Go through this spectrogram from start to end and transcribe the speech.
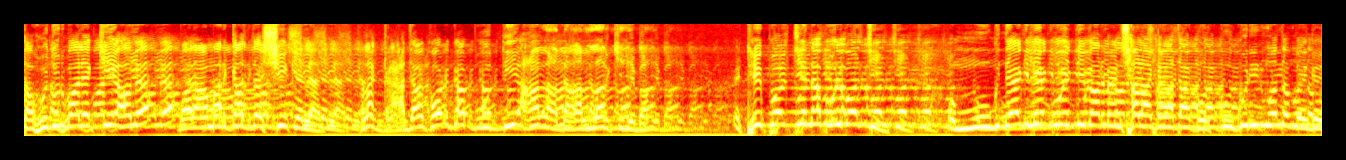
তা হুজুর বলে, কি হবে? বলে, আমার শালা গাঁজা খোর বুদ্ধি আলাদা, আল্লাহর ঠিক বলছি না ভুল বলছি? মুখ দেখলে বুঝতে পারবেন শালা গাঁজা খোর কুকুরির মতো বেঁকে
